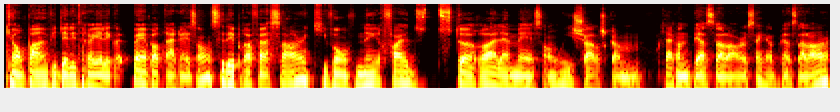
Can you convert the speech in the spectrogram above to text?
qui n'ont pas envie d'aller travailler à l'école. Peu importe la raison, c'est des professeurs qui vont venir faire du tutorat à la maison. Ils chargent comme 40 pièces de l'heure, 50 pièces de l'heure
